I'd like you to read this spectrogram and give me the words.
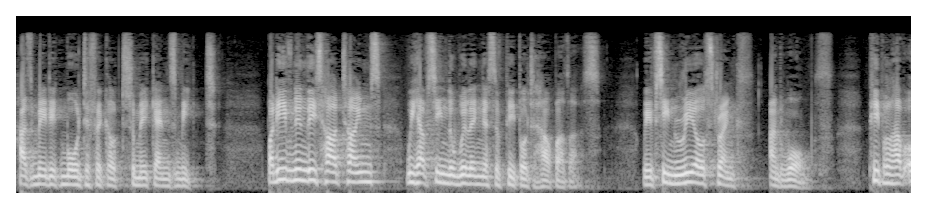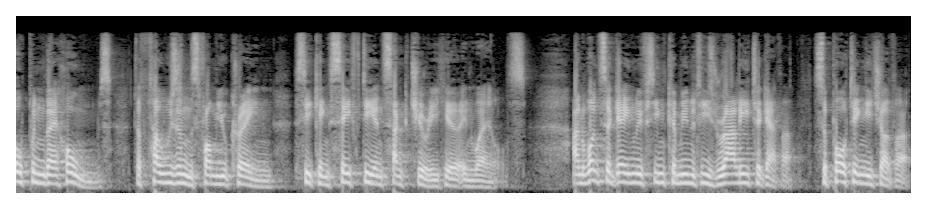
has made it more difficult to make ends meet. But even in these hard times, we have seen the willingness of people to help others. We have seen real strength and warmth. People have opened their homes to thousands from Ukraine seeking safety and sanctuary here in Wales. And once again, we've seen communities rally together, supporting each other,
